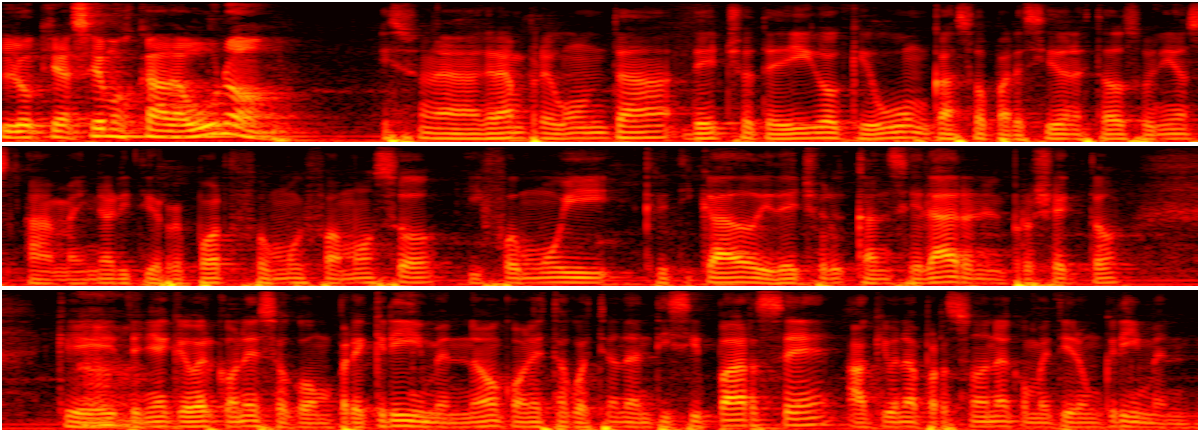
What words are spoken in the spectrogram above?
lo que hacemos cada uno? Es una gran pregunta. De hecho, te digo que hubo un caso parecido en Estados Unidos a Minority Report, fue muy famoso y fue muy criticado y de hecho cancelaron el proyecto que ah. tenía que ver con eso, con precrimen, ¿no? Con esta cuestión de anticiparse a que una persona cometiera un crimen,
